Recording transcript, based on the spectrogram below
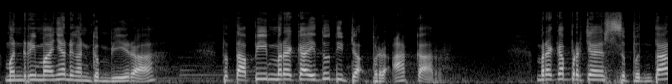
menerimanya dengan gembira, tetapi mereka itu tidak berakar mereka percaya sebentar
